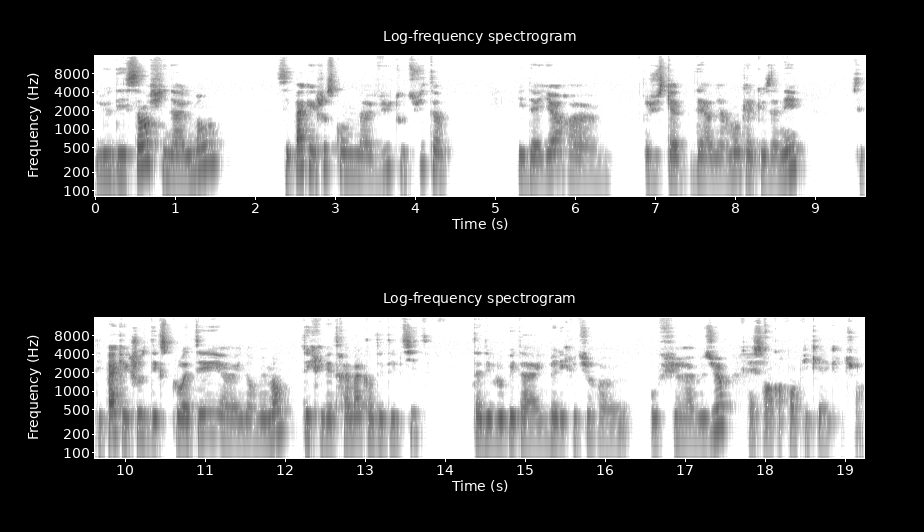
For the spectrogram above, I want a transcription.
le dessin finalement, c'est pas quelque chose qu'on a vu tout de suite. Et d'ailleurs, euh, jusqu'à dernièrement quelques années, c'était pas quelque chose d'exploité euh, énormément. T'écrivais très mal quand t'étais petite, t'as développé ta, une belle écriture euh, au fur et à mesure, Et c'est encore compliqué l'écriture.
